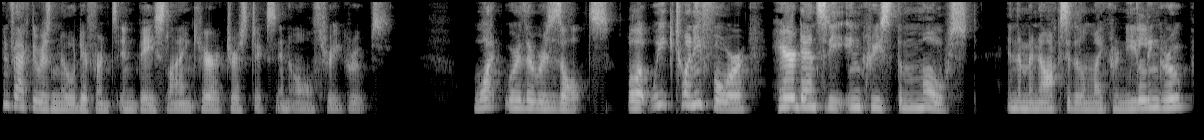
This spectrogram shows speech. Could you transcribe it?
In fact, there was no difference in baseline characteristics in all three groups. What were the results? Well, at week 24, hair density increased the most in the minoxidil microneedling group.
